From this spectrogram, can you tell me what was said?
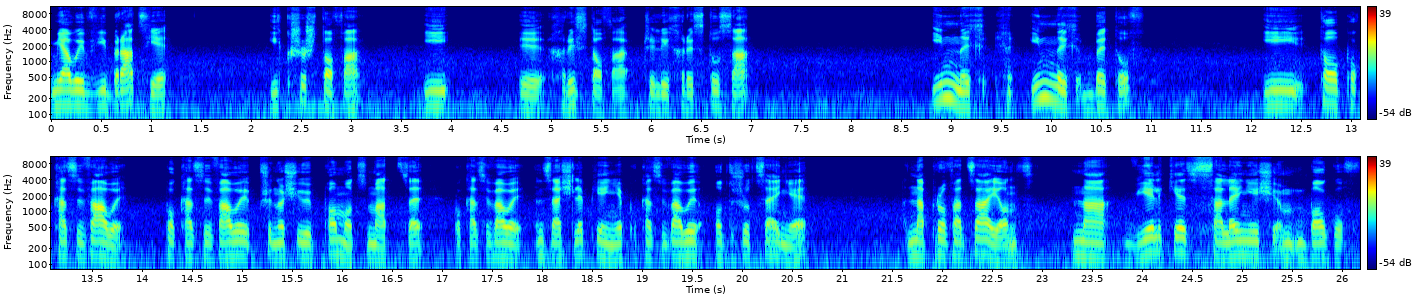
miały wibracje i Krzysztofa, i y, Chrystofa, czyli Chrystusa, innych, innych bytów i to pokazywały. Pokazywały, przynosiły pomoc matce, pokazywały zaślepienie, pokazywały odrzucenie, naprowadzając na wielkie scalenie się bogów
